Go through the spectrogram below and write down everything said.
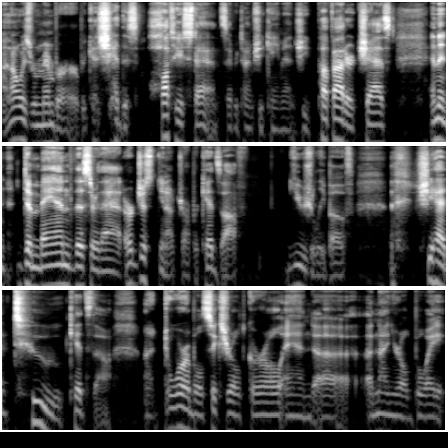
I always remember her because she had this haughty stance every time she came in. She'd puff out her chest and then demand this or that, or just, you know, drop her kids off. Usually both. she had two kids, though an adorable six year old girl and uh, a nine year old boy.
